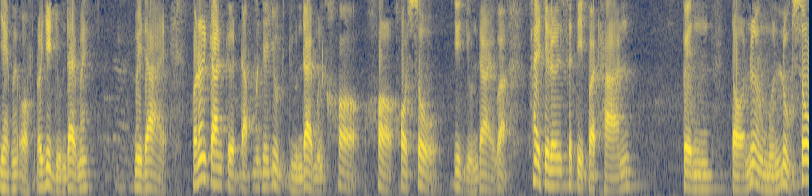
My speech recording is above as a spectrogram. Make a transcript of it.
แยกไม่ออก เรายืดหยุ่นได้ไหมไม่ได้ เพราะนั้นการเกิดดับมันจะยืดหยุ่นได้เหมือนข้อข้อข้อโซ่ยืดหยุ่นได้ว่า ให้เจริญสติปัฏฐาน เป็นต่อเนื่องเหมือนลูกโซ่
